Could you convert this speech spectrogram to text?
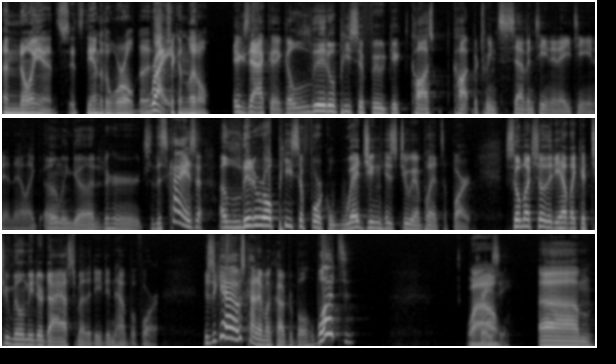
annoyance, it's the end of the world. The Right. Chicken Little. Exactly. Like a little piece of food gets cost, caught between 17 and 18, and they're like, oh my God, it hurts. This guy is a, a literal piece of fork wedging his two implants apart. So much so that he had like a two millimeter diastema that he didn't have before. He's like, yeah, it was kind of uncomfortable. What? Wow. Crazy. Um,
